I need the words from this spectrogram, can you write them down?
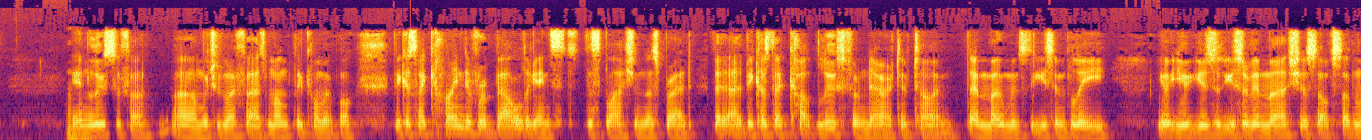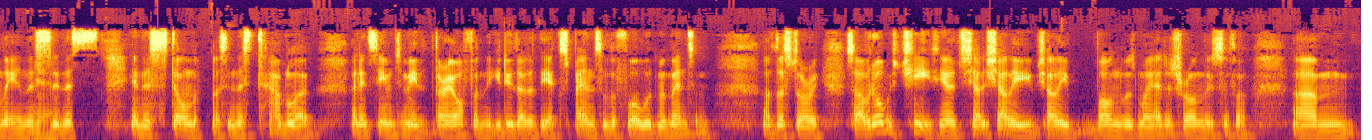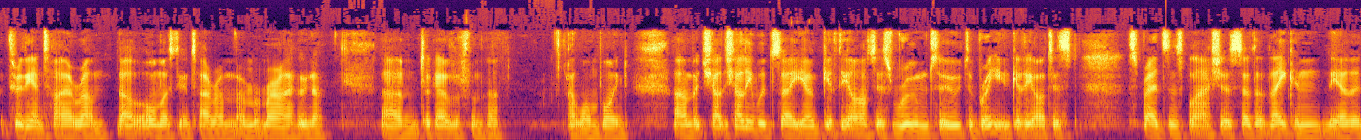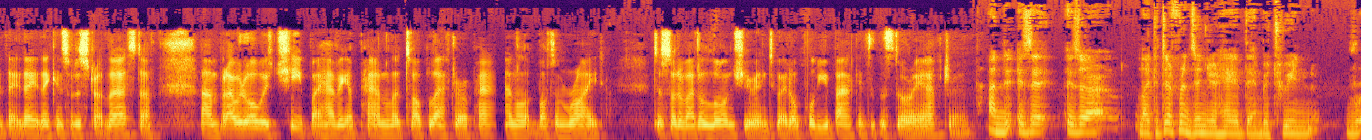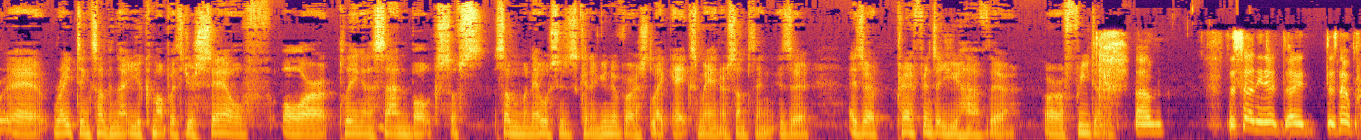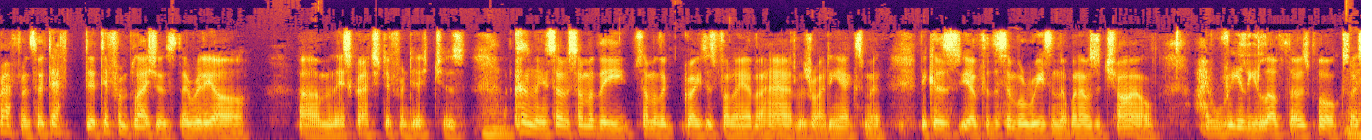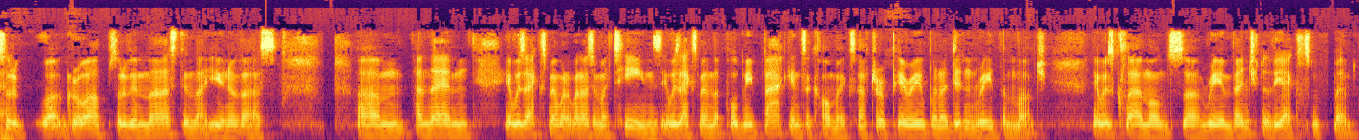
in Lucifer, um, which was my first monthly comic book, because I kind of rebelled against the splash and the spread uh, because they're cut loose from narrative time. They're moments that you simply you, you, you, you sort of immerse yourself suddenly in this, yeah. in this, in this stillness, in this tableau. And it seemed to me very often that you do that at the expense of the forward momentum of the story. So I would always cheat. You know, Shelley, Shelley Bond was my editor on Lucifer, um, through the entire run, no, almost the entire run. Mariah Huehner, um, took over from her at one point. Um, but Shelley would say, you know, give the artist room to, to breathe, give the artist spreads and splashes so that they can, you know, they, they, they can sort of strut their stuff. Um, but I would always cheat by having a panel at top left or a panel at bottom right to sort of either launch you into it or pull you back into the story after it. And is it, is there like a difference in your head then between uh, writing something that you come up with yourself or playing in a sandbox of someone else's kind of universe like X-Men or something? Is there, is there a preference that you have there or a freedom? Um, there's certainly no, there's no preference. They're, def, they're different pleasures. They really are. Um, and they scratch different itches. Mm. I mean, so some of the some of the greatest fun I ever had was writing X Men because you know for the simple reason that when I was a child, I really loved those books. Yeah. I sort of grew up, grew up, sort of immersed in that universe. Um, and then it was X Men when, when, I was in my teens. It was X Men that pulled me back into comics after a period when I didn't read them much. It was Claremont's uh, reinvention of the X Men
